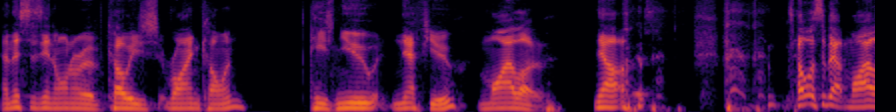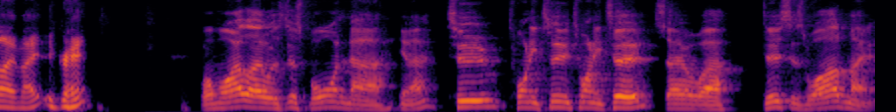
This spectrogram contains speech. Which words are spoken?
and this is in honor of Coey's Ryan Cohen, his new nephew Milo. Now, tell us about Milo, mate. Grant. Well, Milo was just born, uh, you know, 2 22 22. So uh, Deuce is wild, mate.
